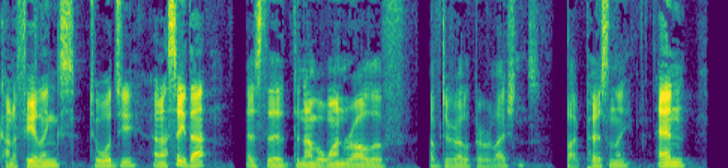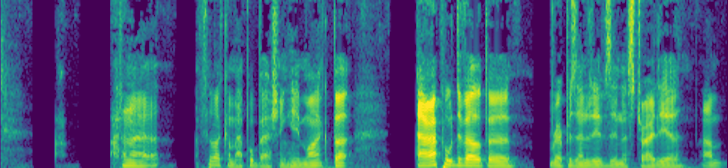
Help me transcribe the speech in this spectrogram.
kind of feelings towards you. And I see that as the, the number one role of, of developer relations, like personally. And I don't know, I feel like I'm Apple bashing here, Mike, but our Apple developer representatives in Australia, um,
